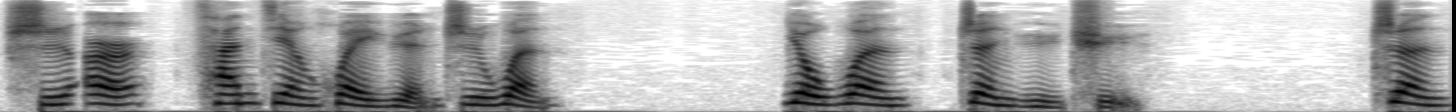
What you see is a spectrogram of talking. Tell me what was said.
十二。参见会远之问。又问正与取，正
